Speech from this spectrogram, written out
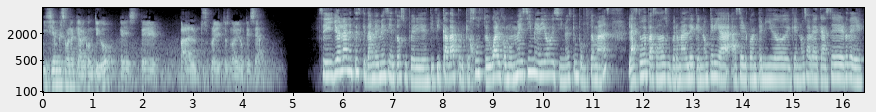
y siempre se van a quedar contigo este, para tus proyectos, ¿no? Y lo que sea. Sí, yo la neta es que también me siento súper identificada porque justo igual como mes y medio, y si no es que un poquito más, la estuve pasando súper mal de que no quería hacer contenido, de que no sabía qué hacer, de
